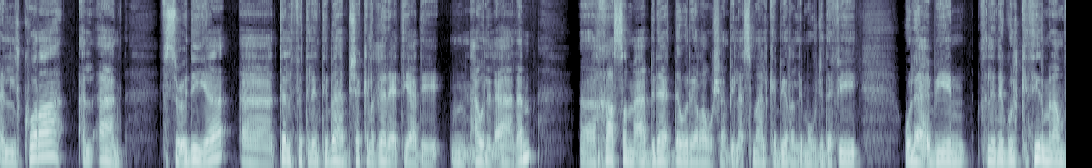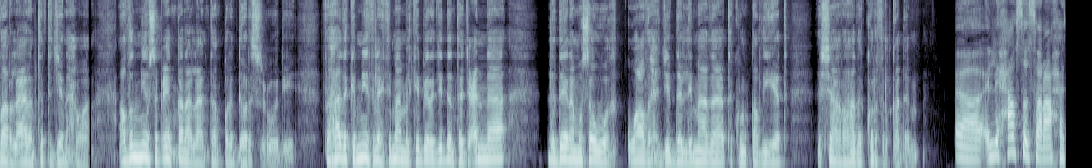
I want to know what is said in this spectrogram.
الكرة الآن في السعودية آه، تلفت الانتباه بشكل غير اعتيادي من حول العالم آه، خاصة مع بداية دوري روشن بالأسماء الكبيرة اللي موجودة فيه ولاعبين خلينا نقول كثير من أنظار العالم تتجه نحوها. أظن 170 قناة الآن تنقل الدوري السعودي. فهذا كمية الاهتمام الكبيرة جدا تجعلنا لدينا مسوغ واضح جدا لماذا تكون قضية الشهر هذا كرة القدم. آه اللي حاصل صراحة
